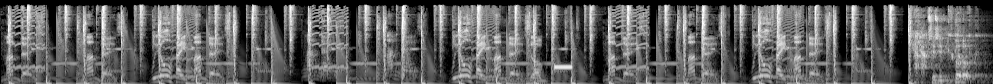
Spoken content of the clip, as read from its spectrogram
Mondays. Mondays. We all hate Mondays. We all hate Mondays, dog. Mondays. Mondays. We all hate Mondays. Captain Cook.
